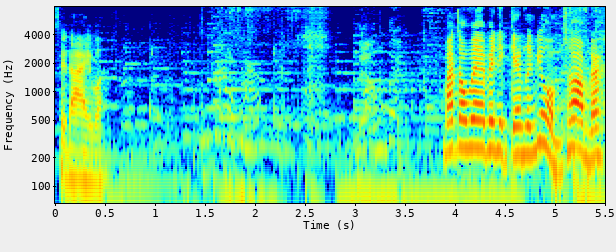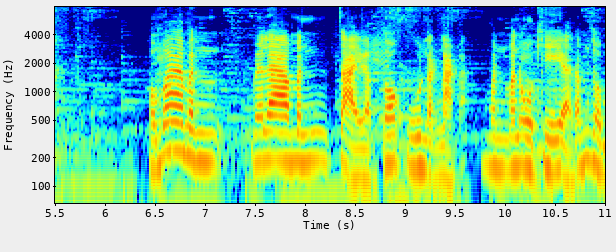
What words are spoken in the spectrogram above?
เสียดายวะมาจงเวเป็นอีกเกมหนึ่งที่ผมชอบนะ ผมว่ามัน เวลามันจ่ายแบบตัวคูณหนักๆอะมันมันโอเคอะท่านผู้ชม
